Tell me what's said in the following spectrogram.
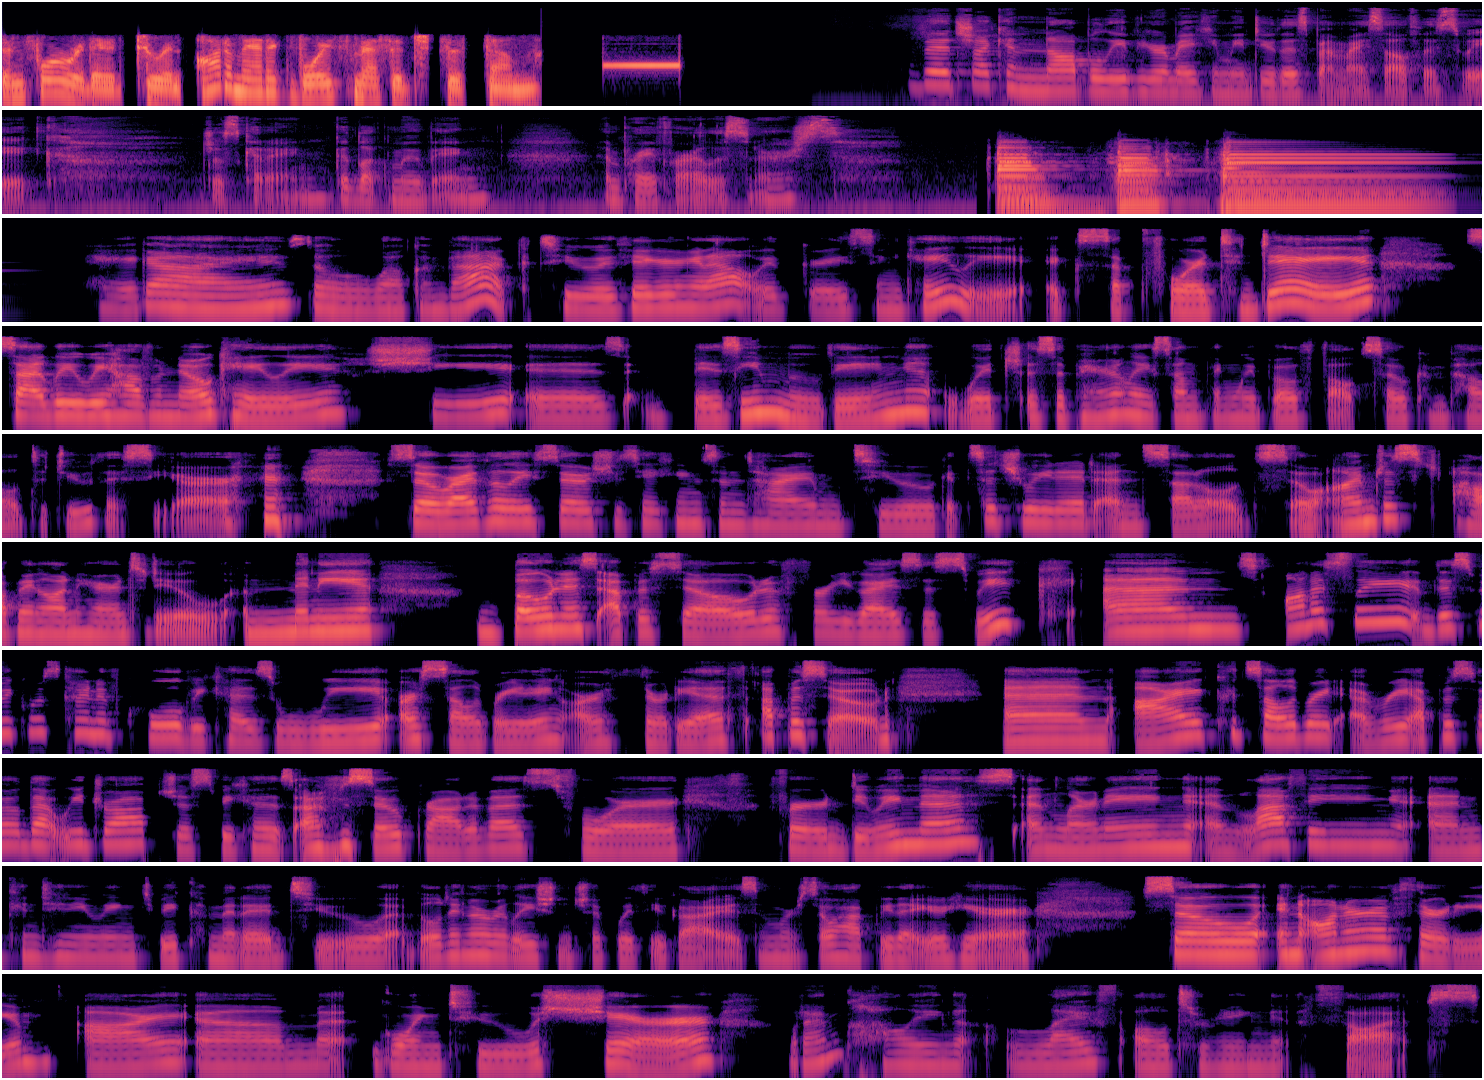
been forwarded to an automatic voice message system. Bitch, I cannot believe you're making me do this by myself this week. Just kidding. Good luck moving and pray for our listeners. Hey guys, so welcome back to Figuring It Out with Grace and Kaylee. Except for today, sadly, we have no Kaylee. She is busy moving, which is apparently something we both felt so compelled to do this year. so, rightfully so, she's taking some time to get situated and settled. So, I'm just hopping on here to do a mini bonus episode for you guys this week. And honestly, this week was kind of cool because we are celebrating our 30th episode. And I could celebrate every episode that we drop just because I'm so proud of us for for doing this and learning and laughing and continuing to be committed to building our relationship with you guys. And we're so happy that you're here. So, in honor of 30, I am going to share what I'm calling life altering thoughts.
